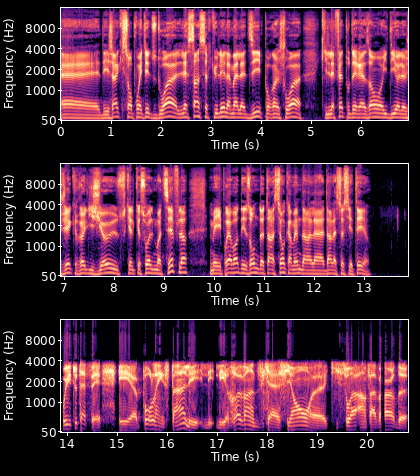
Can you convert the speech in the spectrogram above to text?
euh, des gens qui sont pointés du doigt, laissant circuler la maladie pour un choix qu'il l'ait fait pour des raisons idéologiques, religieuses, quel que soit le motif là, mais il pourrait y avoir des zones de tension quand même dans la dans la société. Hein. Oui, tout à fait. Et euh, pour l'instant, les, les, revendications euh, qui soient en faveur de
